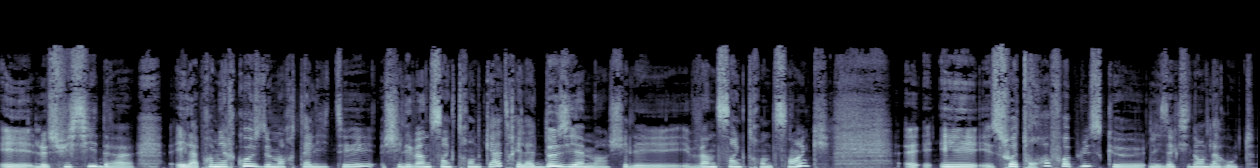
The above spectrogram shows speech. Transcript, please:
Et le suicide euh, est la première cause de mortalité chez les 25-34 et la deuxième hein, chez les 25-35 et soit trois fois plus que les accidents de la route.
